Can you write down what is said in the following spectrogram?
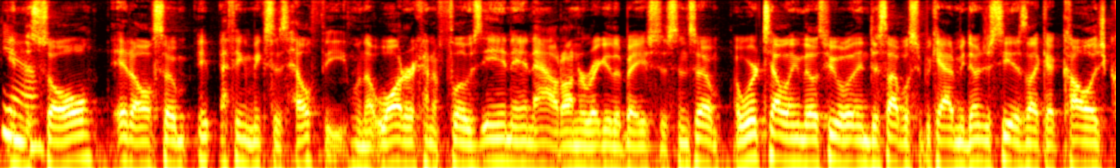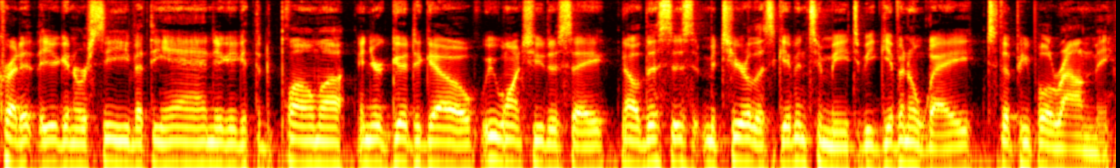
in the soul. It also, it, I think, it makes us healthy when that water kind of flows in and out on a regular basis. And so we're telling those people in Discipleship Academy, don't just see it as like a college credit that you're going to receive at the end. You're going to get the diploma and you're good to go. We want you to say, no, this is material that's given to me to be given away to the people around me.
